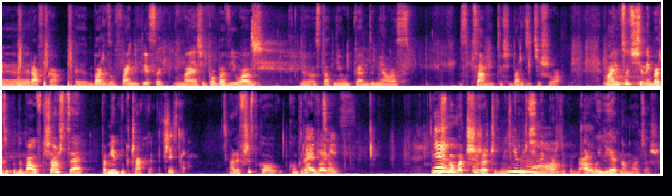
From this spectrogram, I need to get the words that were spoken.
E, Rawka. E, bardzo fajny piesek. Maja się pobawiła. E, ostatnie weekendy miała z, z psami. To się bardzo cieszyła. Maju, co Ci się najbardziej podobało w książce? Pamiętnik Czachy. Wszystko. Ale wszystko konkretnie Albo co? nic. Jakbyś mogła trzy rzeczy wymienić, nie które Ci się najbardziej podobały. Albo jedną chociaż.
